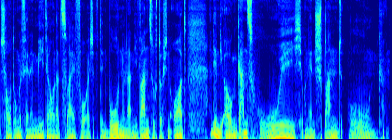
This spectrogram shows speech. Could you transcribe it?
schaut ungefähr einen Meter oder zwei vor euch auf den Boden und an die Wand, sucht euch einen Ort, an dem die Augen ganz ruhig und entspannt ruhen können.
